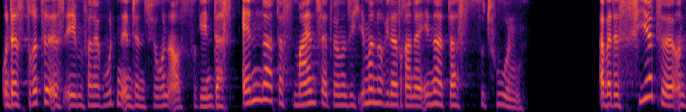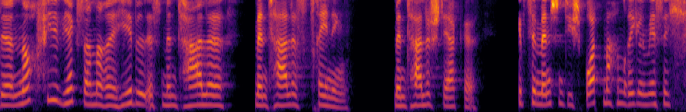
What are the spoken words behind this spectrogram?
Und das Dritte ist eben von der guten Intention auszugehen. Das ändert das Mindset, wenn man sich immer nur wieder daran erinnert, das zu tun. Aber das vierte und der noch viel wirksamere Hebel ist mentale, mentales Training, mentale Stärke. Gibt es hier Menschen, die Sport machen regelmäßig?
